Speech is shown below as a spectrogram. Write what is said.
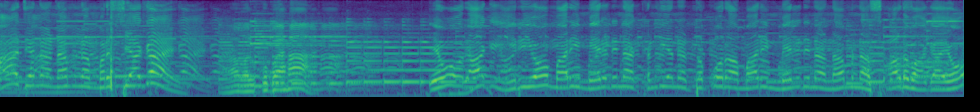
માં જેના નામના મરસ્યા ગાય. હા, વલકુભાઈ, હા. એવો રાગ હીરિયો મારી મેલડીના અને ટપોરા મારી મેલડીના નામના સાડવા ગાયો.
